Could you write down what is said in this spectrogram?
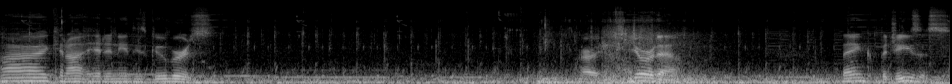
I cannot hit any of these goobers. Alright, you're down. Thank bejesus.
